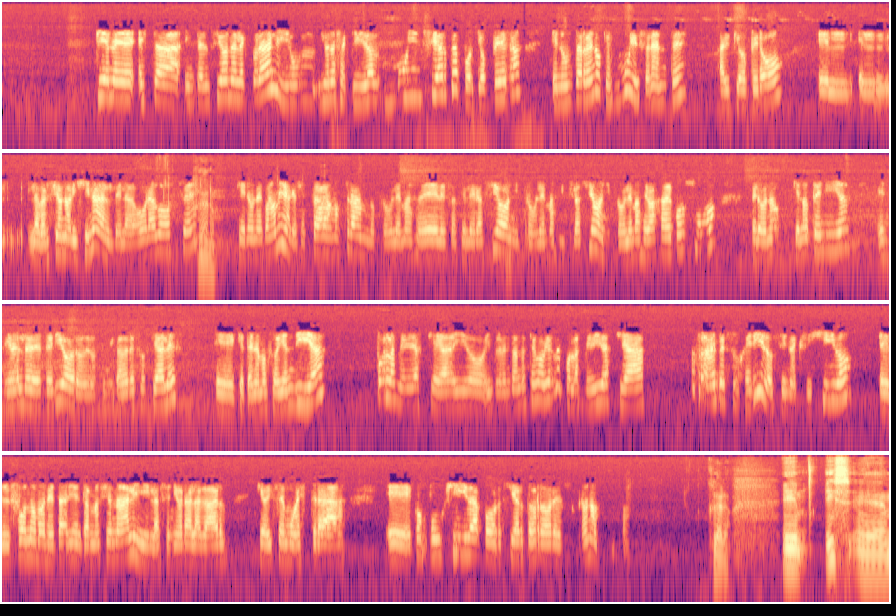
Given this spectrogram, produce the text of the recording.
tiene esta intención electoral y, un- y una efectividad muy incierta porque opera en un terreno que es muy diferente al que operó el, el- la versión original de la hora 12 Claro. que era una economía que ya estaba mostrando problemas de desaceleración y problemas de inflación y problemas de baja de consumo, pero no que no tenía el nivel de deterioro de los indicadores sociales eh, que tenemos hoy en día por las medidas que ha ido implementando este gobierno y por las medidas que ha no solamente sugerido, sino exigido el Fondo Monetario Internacional y la señora Lagarde, que hoy se muestra eh, compungida por cierto error en su pronóstico. Claro. Eh, es eh,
